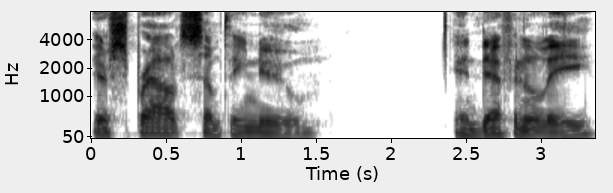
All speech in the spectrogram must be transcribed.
there sprouts something new. And definitely,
